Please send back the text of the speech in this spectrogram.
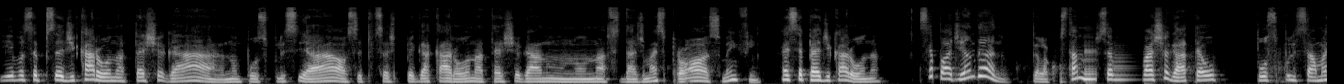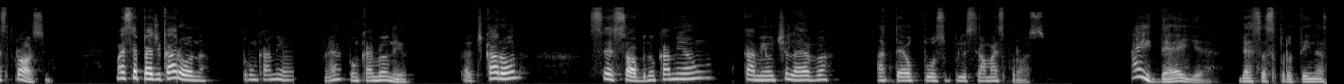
e aí você precisa de carona até chegar num posto policial, você precisa pegar carona até chegar num, num, na cidade mais próxima, enfim. Aí você pede carona. Você pode ir andando pelo acostamento, você vai chegar até o posto policial mais próximo. Mas você pede carona para um caminhão, né? Para um caminhoneiro. Pede carona, você sobe no caminhão, o caminhão te leva até o posto policial mais próximo. A ideia dessas proteínas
